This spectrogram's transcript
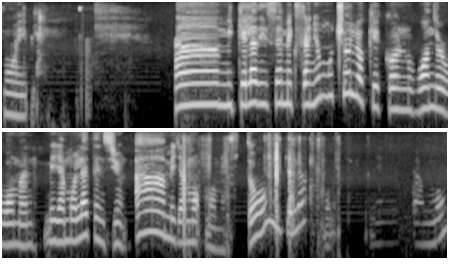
Muy bien. Ah, Miquela dice, me extrañó mucho lo que con Wonder Woman me llamó la atención. Ah, me llamó, momentito, Miquela, momento. Me llamó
